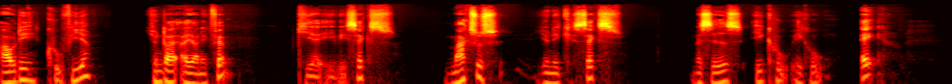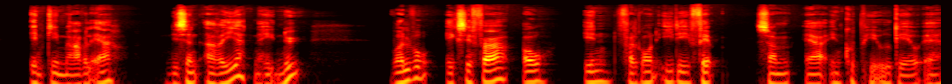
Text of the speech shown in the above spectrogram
Audi Q4, Hyundai Ioniq 5, Kia EV6, Maxus Uniq 6, Mercedes E EQ EQA, MG Marvel R, Nissan Ariya, den er helt ny, Volvo XC40 og en Falcon ID5, som er en coupé-udgave af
